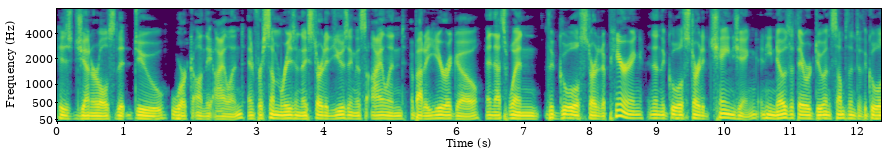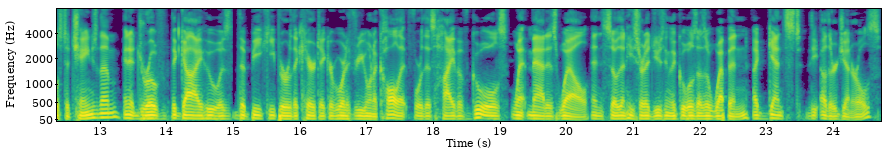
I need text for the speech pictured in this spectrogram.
his generals that do work on the island. And for some reason, they started using this island about a year ago. And that's when the ghouls started appearing. And then the ghouls started changing. And he knows that they were doing something to the ghouls to change them. And it drove the guy who was the beekeeper or the caretaker, whatever you want to call it, for this hive of ghouls went mad as well. And so then he started using the ghouls as a weapon against the other generals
